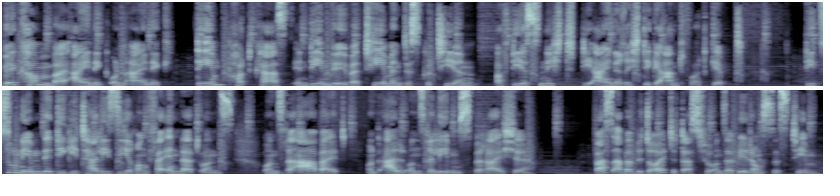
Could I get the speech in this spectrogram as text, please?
Willkommen bei Einig Uneinig, dem Podcast, in dem wir über Themen diskutieren, auf die es nicht die eine richtige Antwort gibt. Die zunehmende Digitalisierung verändert uns, unsere Arbeit und all unsere Lebensbereiche. Was aber bedeutet das für unser Bildungssystem?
